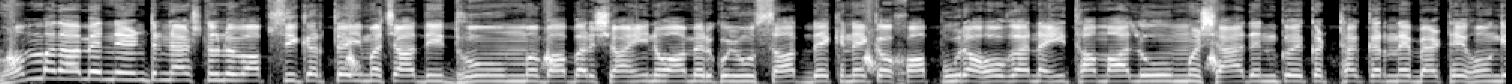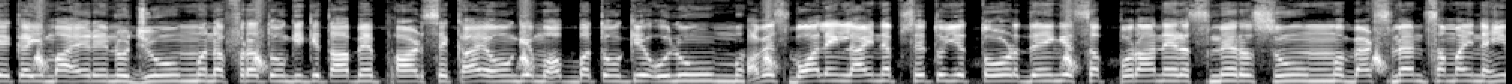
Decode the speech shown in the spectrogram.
मोहम्मद आमिर ने इंटरनेशनल में वापसी करते ही मचा दी धूम। बाबर शाहीन और आमिर को यूँ साथ देखने का ख्वाब पूरा होगा नहीं था मालूम। शायद इनको इकट्ठा करने बैठे होंगे कई माहिर नजूम। नफरतों की किताबें फाड़ से खाए होंगे मोहब्बतों के उलूम। अब इस बॉलिंग लाइनअप से तो ये तोड़ देंगे सब पुराने रस्म रसूम। बैट्समैन समझ नहीं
